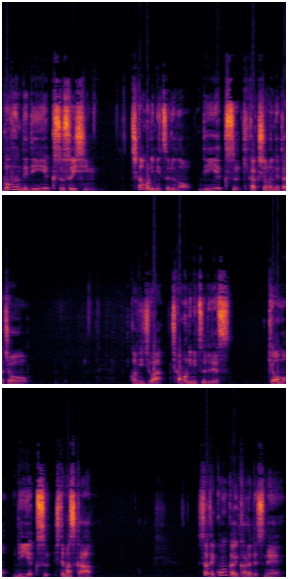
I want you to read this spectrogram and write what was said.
5分で DX 推進。近森光の DX 企画書のネタ帳。こんにちは近森光です。今日も DX してますか？さて今回からですね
